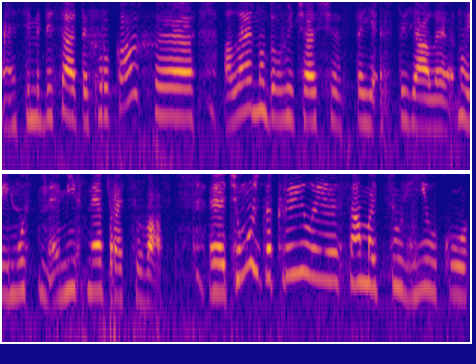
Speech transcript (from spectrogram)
70-х роках, е, але ну, довгий час ще стояли, ну і мост, міст не працював. Е, Чому ж закрили саме цю гілку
